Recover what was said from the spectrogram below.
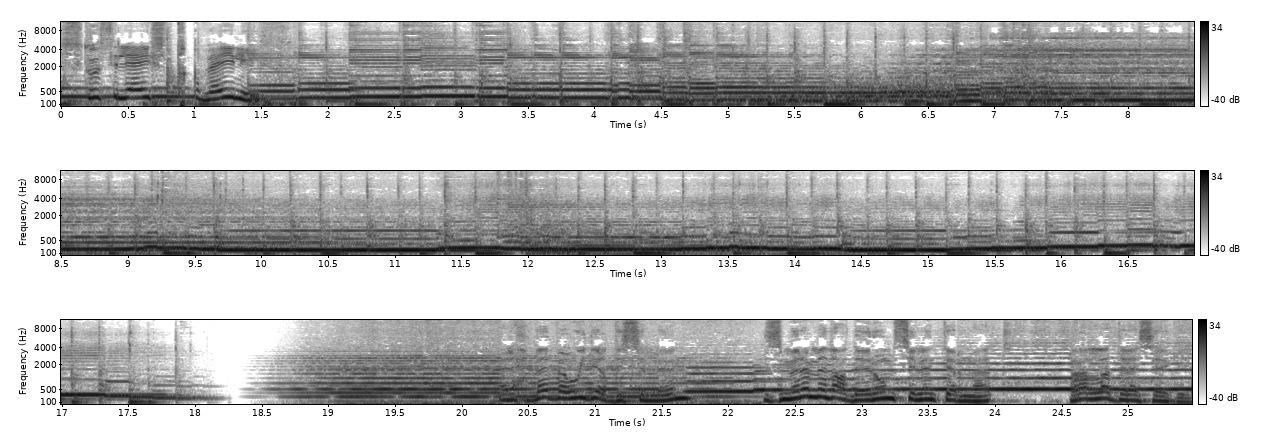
ستوثلايف تقبايلي. الحبابة ويدي غدي يسلن زمرا ماذا غديرهم سي الانترنت؟ غالا دراساكي.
